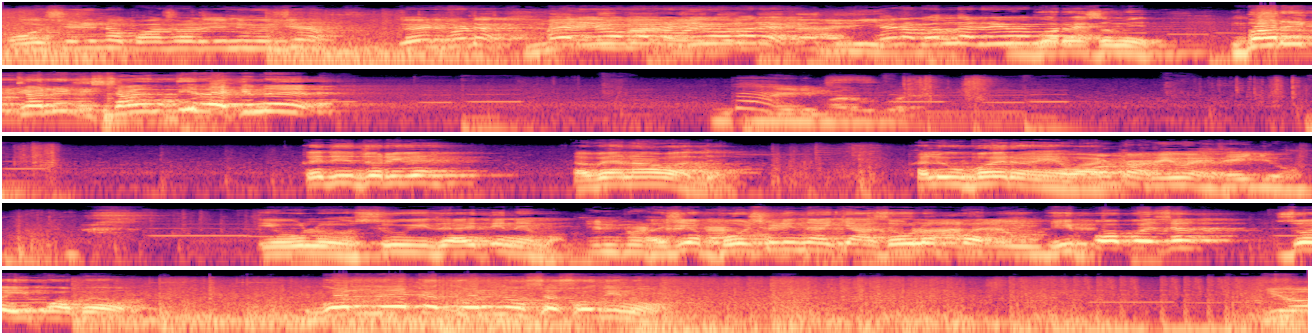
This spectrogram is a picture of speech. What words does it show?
ભોસડીનો પાછળ જઈને મૂકજો ને. ફટે. ફટક મારે રીવો મારે એને બંધ રીવો મારે. સમીર. બરે કરી શાંતિ રાખને. નેડી મારું પડે કદી દોરી ગઈ હવે ના આવા દે ખાલી ઊભા રહ્યો અહીંયા વાટ. રીવાય થઈ ગયો. એ ઓલો સુવિધા હતી ને એમાં. હજી ભોસડી ના ક્યાં છે ઓલો હિપોપ છે. હિપ હોપ છે? જો હિપોપ ગોલ ને એક ગોલ ગોલનો છે સોદીનો જો.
